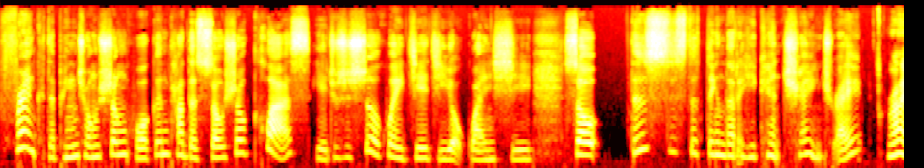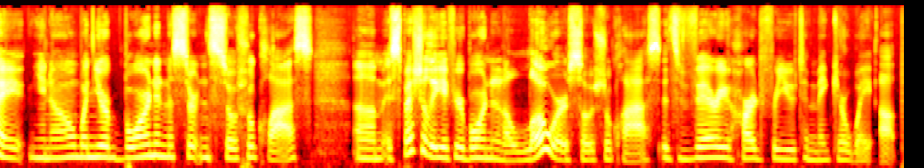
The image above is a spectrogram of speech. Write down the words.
Frank 的贫穷生活跟他的 social class，也就是社会阶级有关系。So this is the thing that he can't change, right? Right. You know, when you're born in a certain social class, um, especially if you're born in a lower social class, it's very hard for you to make your way up.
